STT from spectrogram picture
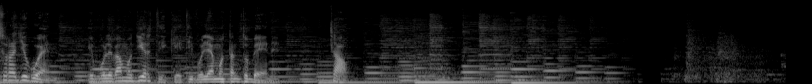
Su Radio Gwen e volevamo dirti che ti vogliamo tanto bene. Ciao.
